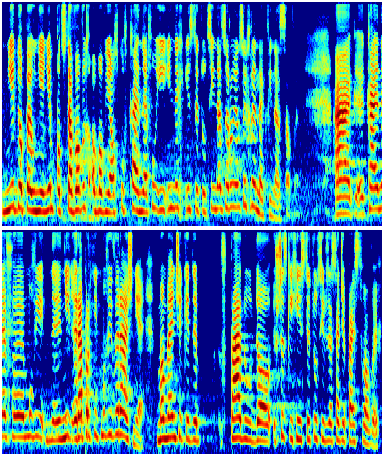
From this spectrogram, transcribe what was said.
niedopełnieniem podstawowych obowiązków KNF-u i innych instytucji nadzorujących rynek finansowy. A KNF y, mówi, raport NIK mówi wyraźnie, w momencie, kiedy wpadł do wszystkich instytucji w zasadzie państwowych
